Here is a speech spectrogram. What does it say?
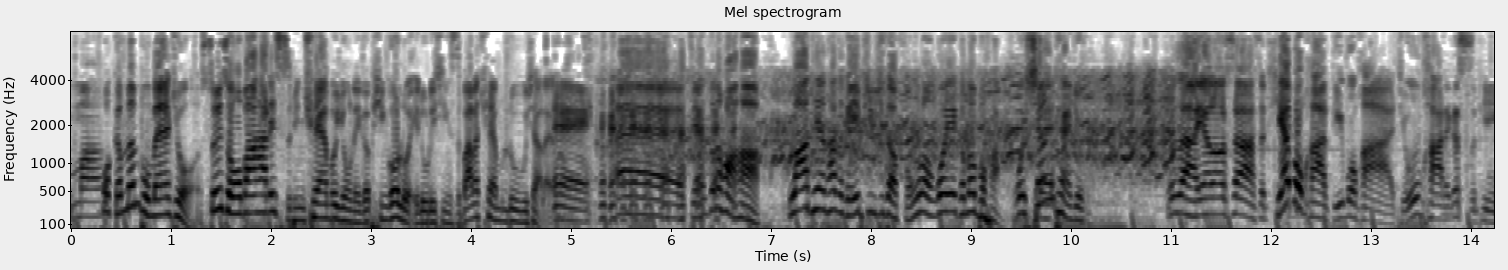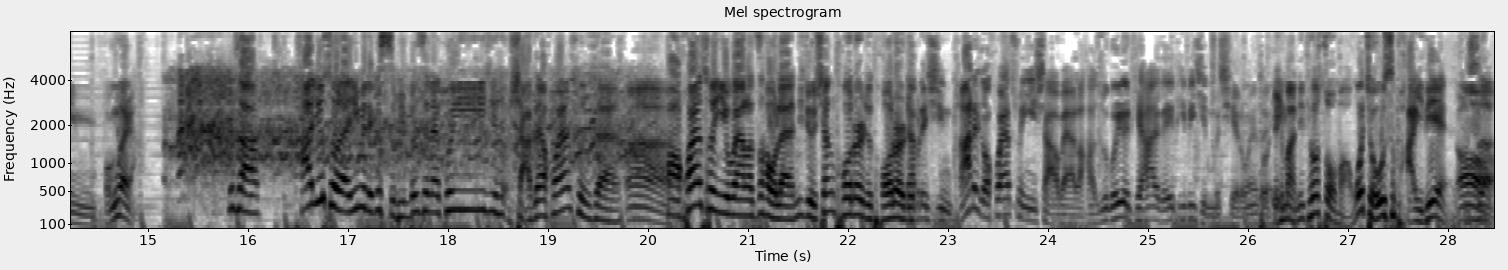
吗？我根本不满足，所以说我把他的视频全部用那个苹果内录的形式把它全部录下来了。哎哎，这样子的话哈，哪天他这个 A P P 遭封了，我也根本不怕，我想看就看。不是啊，杨老师啊，是天不怕地不怕，就怕那个视频封了呀。不是啊。他有时候呢，因为那个视频本身呢可以下载缓存噻，嗯，好，缓存一完了之后呢，你就想拖点儿就拖点儿，就不得行。他那个缓存一下完了哈，如果有一天他那个 A P P 进不去了，我跟你说，对嘛，你听我说嘛，我就是怕一点，就是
